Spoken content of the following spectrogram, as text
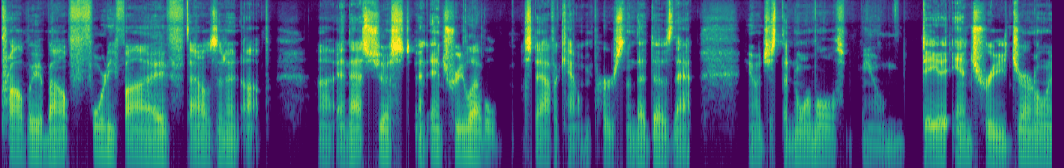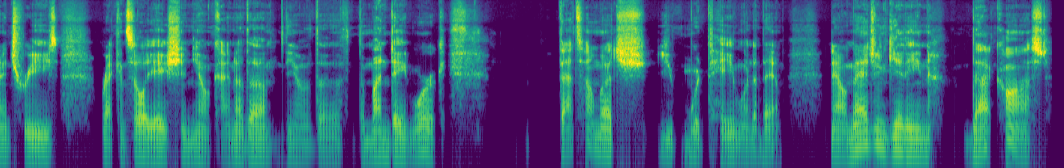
probably about 45,000 and up. Uh, and that's just an entry level staff accountant person that does that. You know, just the normal, you know, data entry, journal entries, reconciliation, you know, kind of the, you know, the the mundane work. That's how much you would pay one of them. Now imagine getting that cost,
